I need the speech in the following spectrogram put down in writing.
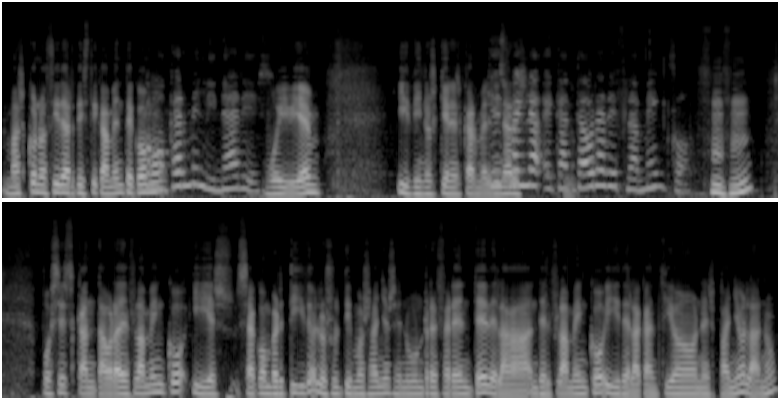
más conocida artísticamente como... Como Carmen Linares. Muy bien. Y dinos quién es Carmen que es Linares. baila- eh, cantadora de flamenco. Pues es cantadora de flamenco y es- se ha convertido en los últimos años en un referente de la- del flamenco y de la canción española, ¿no?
